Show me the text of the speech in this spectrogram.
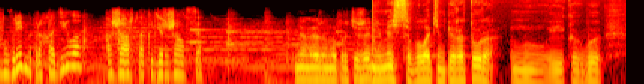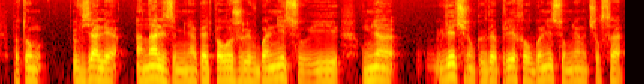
но время проходило, а жар так и держался. У меня, наверное, на протяжении месяца была температура, ну и как бы потом взяли анализы, меня опять положили в больницу, и у меня вечером, когда я приехал в больницу, у меня начался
